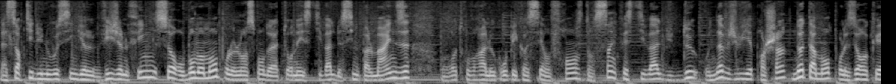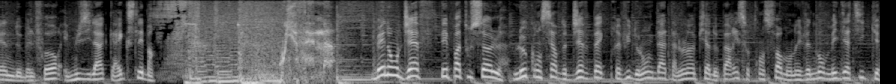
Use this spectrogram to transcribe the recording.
La sortie du nouveau single Vision Thing sort au bon moment pour le lancement de la tournée estivale de Simple Minds. On retrouvera le groupe écossais en France dans cinq festivals du 2 au 9 juillet prochain, notamment pour les Européennes de Belfort et Musilac à Aix-les-Bains. Mais non, Jeff, t'es pas tout seul. Le concert de Jeff Beck prévu de longue date à l'Olympia de Paris se transforme en événement médiatique.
